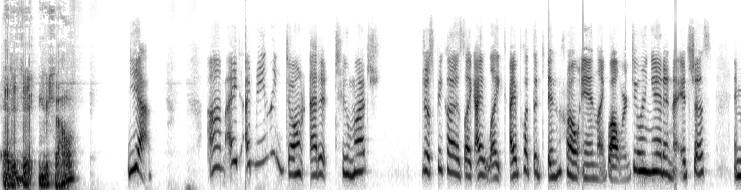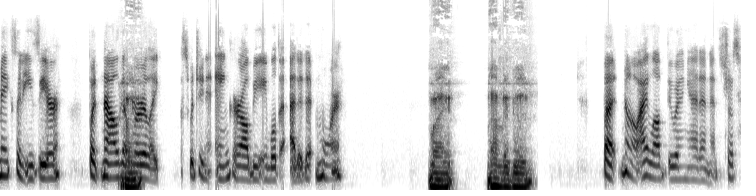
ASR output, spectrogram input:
edit it yourself? Yeah. Um, I I mainly don't edit too much, just because like I like I put the intro in like while we're doing it, and it's just it makes it easier. But now that Right. we're like switching to Anchor, I'll be able to edit it more. Right, that'd be good. But no, I love doing it, and it's just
